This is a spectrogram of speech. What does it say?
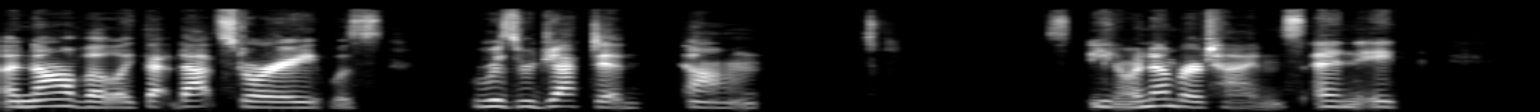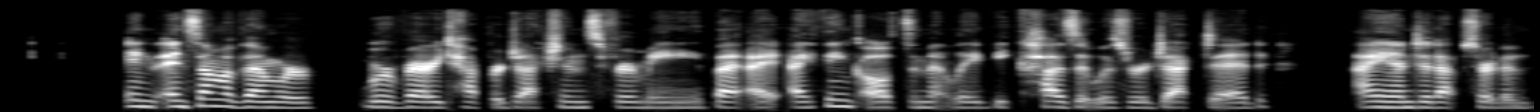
a novel like that that story was was rejected um you know a number of times and it and and some of them were were very tough rejections for me but I, I think ultimately because it was rejected I ended up sort of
